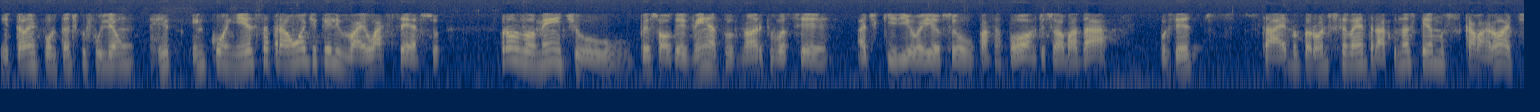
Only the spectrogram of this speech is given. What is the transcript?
Então é importante que o Fulião conheça para onde que ele vai, o acesso. Provavelmente o pessoal do evento, na hora que você adquiriu aí o seu passaporte, o seu abadá, você saiba por onde você vai entrar. Porque nós temos camarotes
